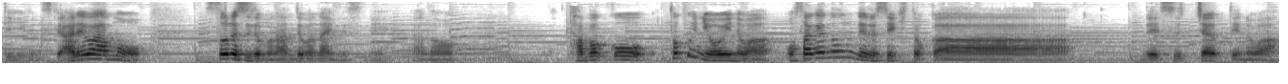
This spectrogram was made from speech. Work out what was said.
ていうんですけど、あれはもう、ストレスでも何でもないんですね。あの、タバコ、特に多いのは、お酒飲んでる席とかで吸っちゃうっていうのは、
